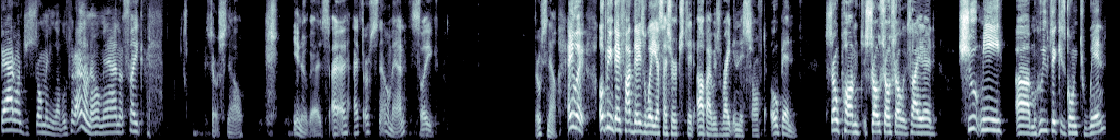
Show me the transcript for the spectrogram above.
Bad on just so many levels, but I don't know, man. It's like throw snow. You know, guys. I I, throw snow, man. It's like throw snow. Anyway, opening day five days away. Yes, I searched it up. I was right in this soft open. So pumped, so so so excited. Shoot me. Um, who you think is going to win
